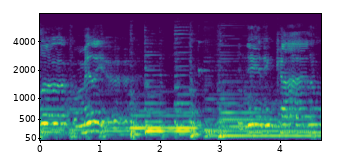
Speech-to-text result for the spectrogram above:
look familiar in any kind of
